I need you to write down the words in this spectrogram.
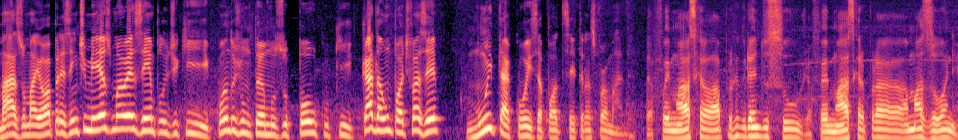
Mas o maior presente mesmo é o exemplo de que, quando juntamos o pouco que cada um pode fazer, muita coisa pode ser transformada. Já foi máscara lá para o Rio Grande do Sul, já foi máscara para a Amazônia.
